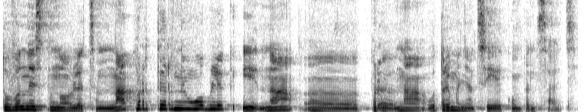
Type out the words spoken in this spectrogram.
то вони становляться на квартирний облік і на, е, на отримання цієї компенсації.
